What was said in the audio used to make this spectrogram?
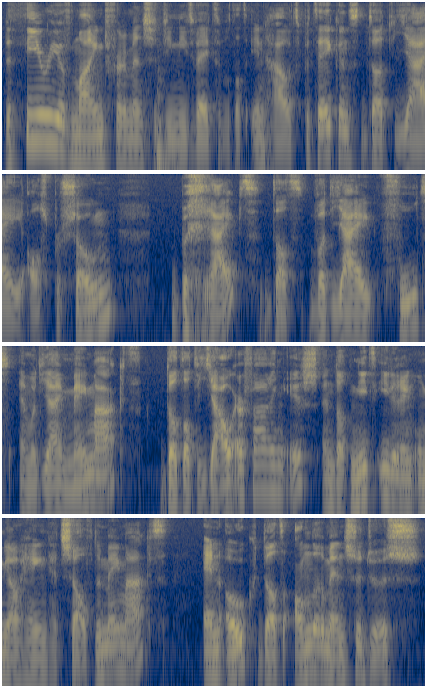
De theory of mind, voor de mensen die niet weten wat dat inhoudt, betekent dat jij als persoon begrijpt dat wat jij voelt en wat jij meemaakt, dat dat jouw ervaring is en dat niet iedereen om jou heen hetzelfde meemaakt. En ook dat andere mensen dus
